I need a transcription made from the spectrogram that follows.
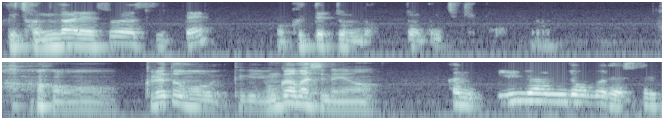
그 전갈에 쏘였을 때 어, 그때 좀 더 좀 끔찍했고 어. 그래도 뭐 되게 용감하시네요. 한 1년 정도 됐을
